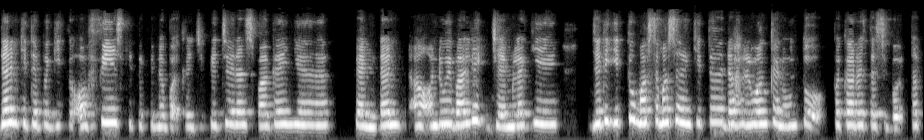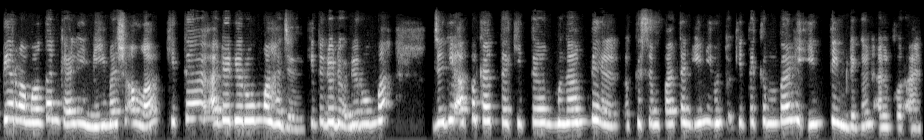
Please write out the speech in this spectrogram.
Dan kita pergi ke office, kita kena buat kerja-kerja dan sebagainya. Kan? Dan uh, on the way balik jam lagi. Jadi itu masa-masa yang kita dah luangkan untuk perkara tersebut. Tapi Ramadan kali ni, Masya Allah, kita ada di rumah aja. Kita duduk di rumah. Jadi apa kata kita mengambil kesempatan ini untuk kita kembali intim dengan Al-Quran.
